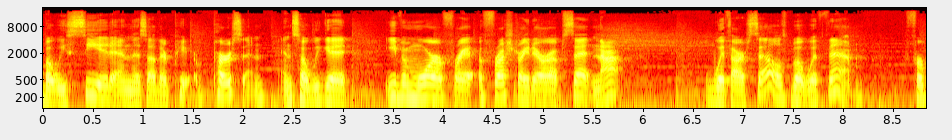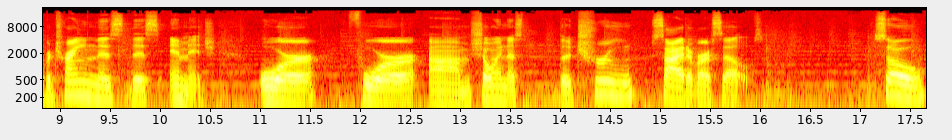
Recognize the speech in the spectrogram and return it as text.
but we see it in this other pe- person. And so we get even more frustrated or upset, not with ourselves, but with them for portraying this, this image or for um, showing us the true side of ourselves. So,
